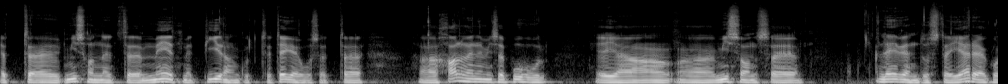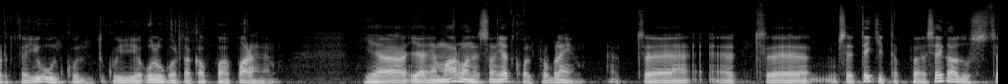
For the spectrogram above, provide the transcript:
et mis on need meetmed, piirangud, tegevused, halvenemise puhul ja äh, mis on see leevenduste järjekord juhul, kui, olukord hakkab paranema. ja, ja, ja ma arvan, et see on jätkuvalt probleem, et, et see tekitab segadust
